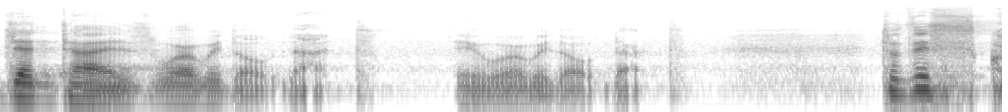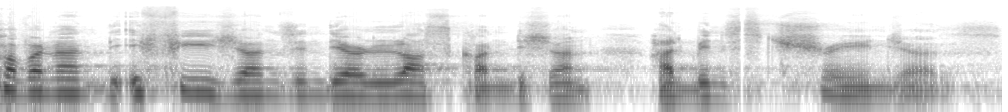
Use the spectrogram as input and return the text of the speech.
Gentiles were without that. They were without that. To this covenant, the Ephesians, in their lost condition, had been strangers.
